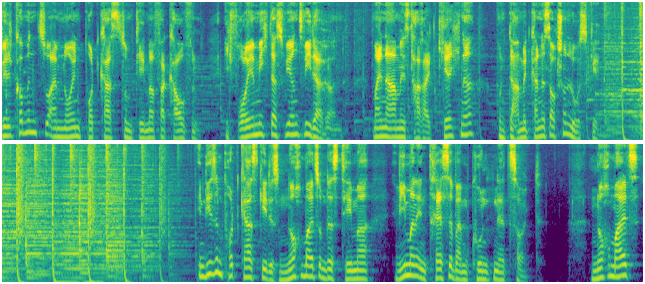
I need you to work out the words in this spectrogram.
Willkommen zu einem neuen Podcast zum Thema Verkaufen. Ich freue mich, dass wir uns wiederhören. Mein Name ist Harald Kirchner und damit kann es auch schon losgehen. In diesem Podcast geht es nochmals um das Thema, wie man Interesse beim Kunden erzeugt. Nochmals,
